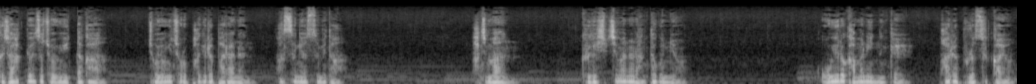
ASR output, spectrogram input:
그저 학교에서 조용히 있다가 조용히 졸업하기를 바라는 학생이었습니다. 하지만 그게 쉽지만은 않더군요. 오히려 가만히 있는 게 화를 불렀을까요?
